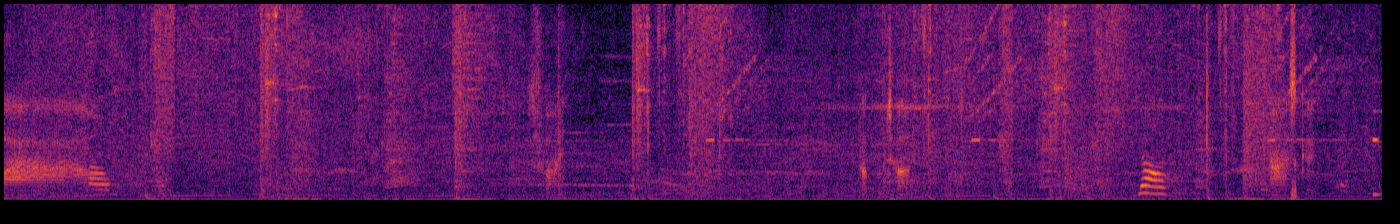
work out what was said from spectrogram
Wow. It's fine. Double time. no. Nah, it's good.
